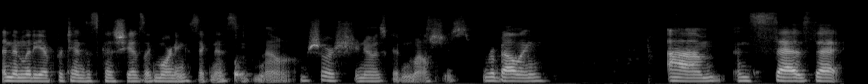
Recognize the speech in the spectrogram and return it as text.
And then Lydia pretends it's because she has like morning sickness, even though I'm sure she knows good and well she's rebelling. Um, and says that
